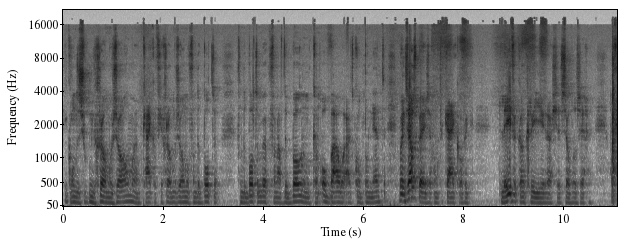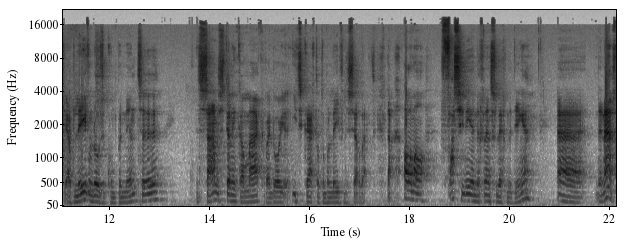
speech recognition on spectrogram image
ik onderzoek nu chromosomen en kijk of je chromosomen van de bottom, van de bottom-up vanaf de bodem kan opbouwen uit componenten. Ik ben zelfs bezig om te kijken of ik leven kan creëren, als je het zo wil zeggen. Of je uit levenloze componenten een samenstelling kan maken waardoor je iets krijgt dat op een levende cel lijkt. Nou, allemaal fascinerende grensverleggende dingen. Uh, daarnaast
